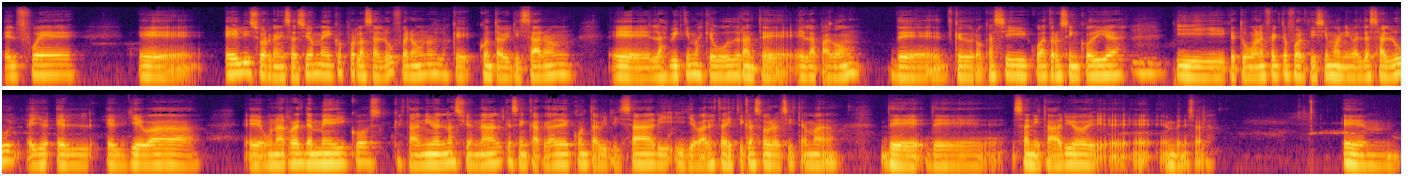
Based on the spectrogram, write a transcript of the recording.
él fue... Eh, él y su organización Médicos por la Salud fueron uno de los que contabilizaron eh, las víctimas que hubo durante el apagón de, que duró casi cuatro o cinco días y que tuvo un efecto fuertísimo a nivel de salud. Él, lleva eh, una red de médicos que está a nivel nacional que se encarga de contabilizar y, llevar estadísticas sobre el sistema de, sanitario eh, en Venezuela. Em,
